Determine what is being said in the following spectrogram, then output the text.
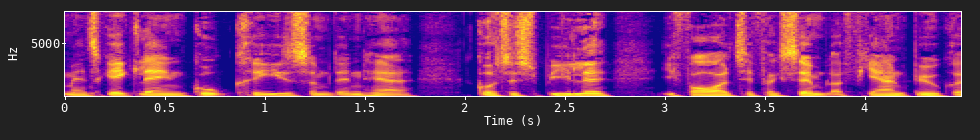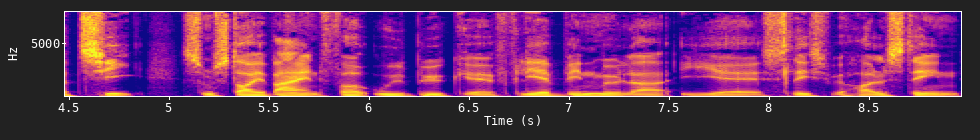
man skal ikke lade en god krise som den her gå til spilde i forhold til for eksempel at fjerne byråkrati, som står i vejen for at udbygge flere vindmøller i Slesvig-Holsten.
